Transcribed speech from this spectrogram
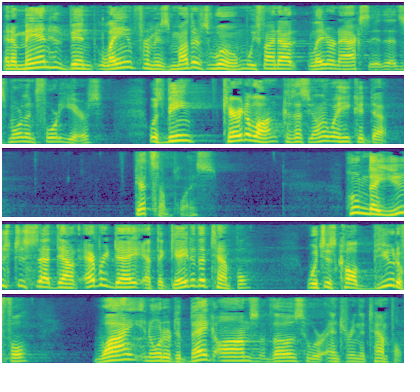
And a man who'd been lame from his mother's womb, we find out later in Acts, it's more than 40 years, was being carried along, because that's the only way he could uh, get someplace, whom they used to set down every day at the gate of the temple, which is called Beautiful why? In order to beg alms of those who are entering the temple.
